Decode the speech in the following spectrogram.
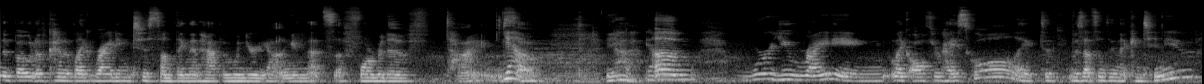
the boat of kind of like writing to something that happened when you're young, and that's a formative time. Yeah. So, yeah. Yeah. Um, were you writing like all through high school? Like, did, was that something that continued?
